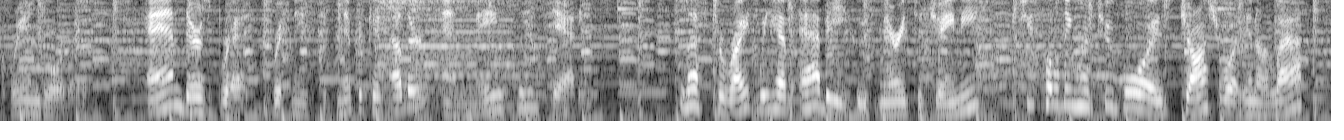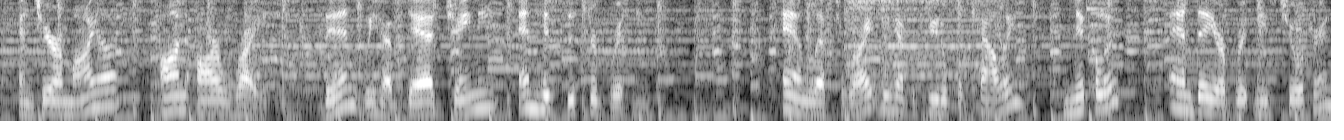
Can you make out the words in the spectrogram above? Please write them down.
granddaughter. And there's Brett, Brittany's significant other, and Maisley's daddy. Left to right, we have Abby, who's married to Jamie, She's holding her two boys, Joshua in her lap and Jeremiah on our right. Then we have Dad Jamie and his sister Brittany. And left to right, we have the beautiful Callie, Nicholas, and they are Brittany's children.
